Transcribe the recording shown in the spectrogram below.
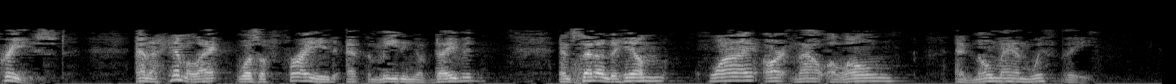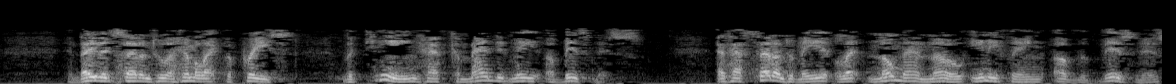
priest. And Ahimelech was afraid at the meeting of David, and said unto him, why art thou alone, and no man with thee? And David said unto Ahimelech the priest, The king hath commanded me a business, and hath said unto me, Let no man know anything of the business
